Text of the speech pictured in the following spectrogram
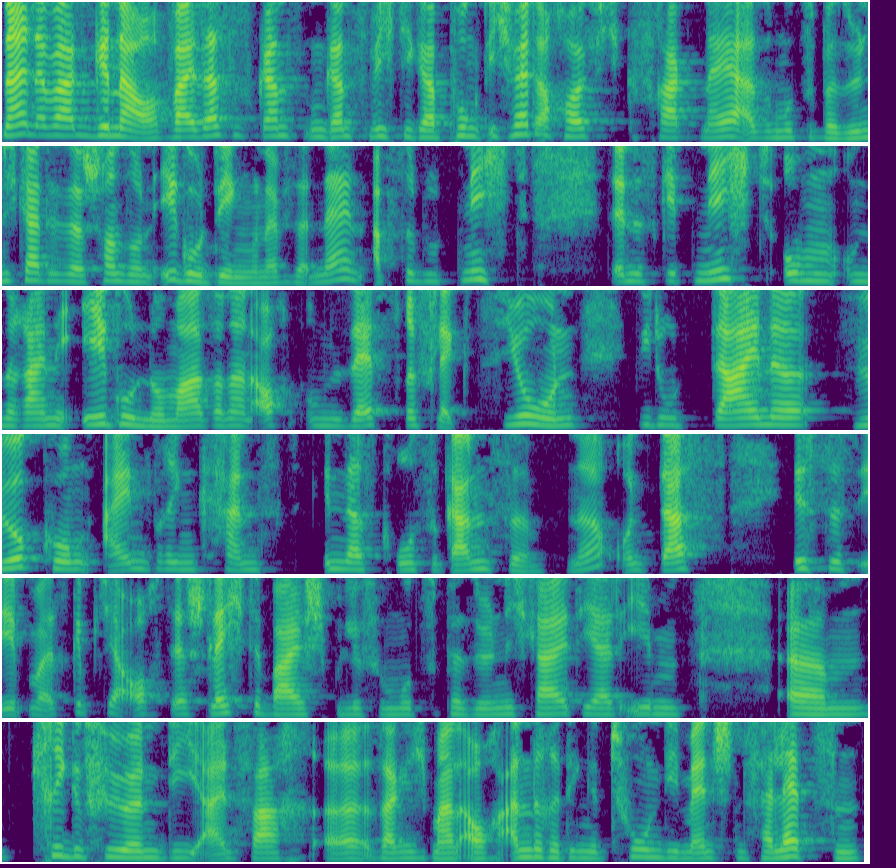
Nein, aber genau, weil das ist ganz, ein ganz wichtiger Punkt. Ich werde auch häufig gefragt, naja, also Mut zur Persönlichkeit ist ja schon so ein Ego-Ding. Und da habe ich gesagt, nein, absolut nicht. Denn es geht nicht um, um eine reine Ego-Nummer, sondern auch um eine Selbstreflexion, wie du deine Wirkung einbringen kannst in das große Ganze. Ne? Und das ist es eben. Es gibt ja auch sehr schlechte Beispiele für Mut zur Persönlichkeit, die halt eben ähm, Kriege führen, die einfach, äh, sage ich mal, auch andere Dinge tun, die Menschen verletzen.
